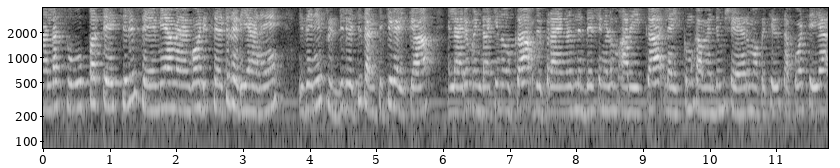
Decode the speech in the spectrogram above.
നല്ല സൂപ്പർ ടേസ്റ്റിൽ സേമിയ മാംഗോ ഡിസേർട്ട് റെഡിയാണ് ഇതിന് ഫ്രിഡ്ജിൽ വെച്ച് തണുപ്പിച്ച് കഴിക്കാം. എല്ലാവരും ഉണ്ടാക്കി നോക്കുക അഭിപ്രായങ്ങളും നിർദ്ദേശങ്ങളും അറിയിക്കുക ലൈക്കും കമന്റും ഷെയറും ഒക്കെ ചെയ്ത് സപ്പോർട്ട് ചെയ്യുക.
